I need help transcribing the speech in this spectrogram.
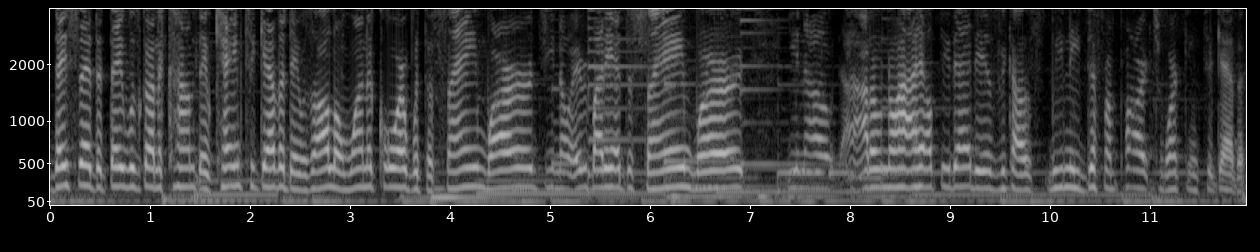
they said that they was going to come. They came together. They was all on one accord with the same words. You know, everybody had the same word. You know, I don't know how healthy that is because we need different parts working together.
